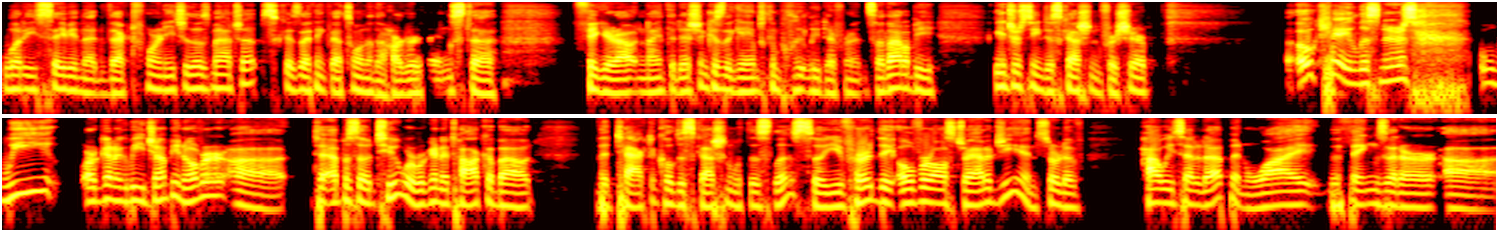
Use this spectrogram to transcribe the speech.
what he's saving that Vect for in each of those matchups because I think that's one of the harder things to figure out in ninth edition because the game's completely different. So that'll be interesting discussion for sure. Okay, listeners, we are going to be jumping over uh, to episode two where we're going to talk about the tactical discussion with this list. So you've heard the overall strategy and sort of how we set it up and why the things that are uh,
